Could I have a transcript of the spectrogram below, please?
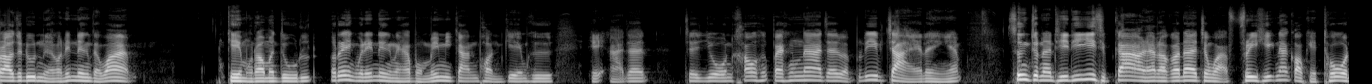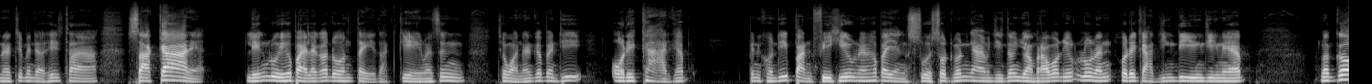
เราจะดูเหนือกว่านิดนึง แต่ว่าเกมของเรามันดูเร่งไปนิดนึงนะครับ ผมไม่มีการผ่อนเกมคือเออาจจะ จะโยนเข้าไปข้างหน้าจะแบบรีบจ่ายอะไรอย่างเงี้ยซึ่งจนนาทีที่ 29 นะเราก็ได้จังหวะฟรีคิกหน้ากรอบเขตโทษนะที่เป็นจังหวะที่ซาซาก้าเนี่ยเลี้ยงลุยเข้าไปแล้วก็โดนเตะตัดเกมนะซึ่งจังหวะนั้นก็เป็นที่โอเดกาดครับเป็นคนที่ปั่นฟรีคิกลูกนั้นเข้าไปอย่างสวยสดงดงามจริงๆต้องยอมรับว่าลูกนั้นโอเดกาดยิงดีจริงๆนะครับ แล้วก็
